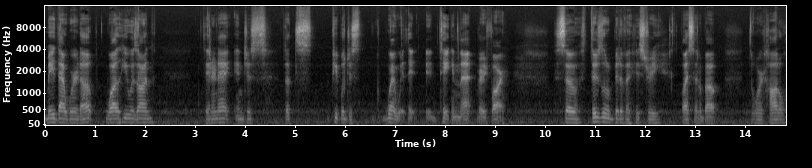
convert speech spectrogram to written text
made that word up while he was on the internet, and just that's people just went with it and taken that very far. So there's a little bit of a history lesson about the word hodl.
